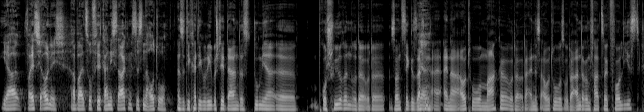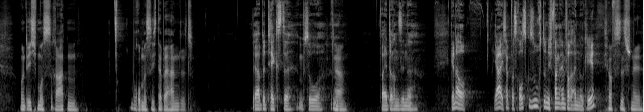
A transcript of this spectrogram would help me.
Ja, weiß ich auch nicht. Aber so viel kann ich sagen, es ist ein Auto. Also die Kategorie besteht darin, dass du mir äh, Broschüren oder, oder sonstige Sachen ja. einer Automarke oder, oder eines Autos oder anderen Fahrzeug vorliest und ich muss raten, worum es sich dabei handelt. Werbetexte, so im ja. weiteren Sinne. Genau. Ja, ich habe was rausgesucht und ich fange einfach an, okay? Ich hoffe, es ist schnell.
